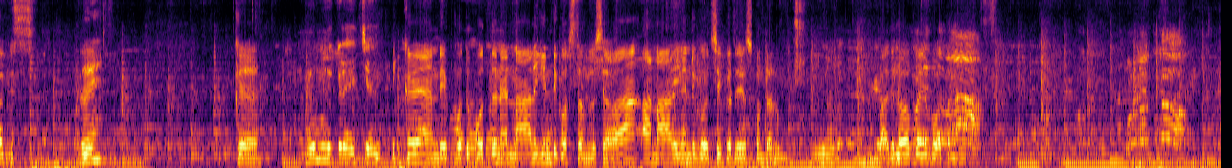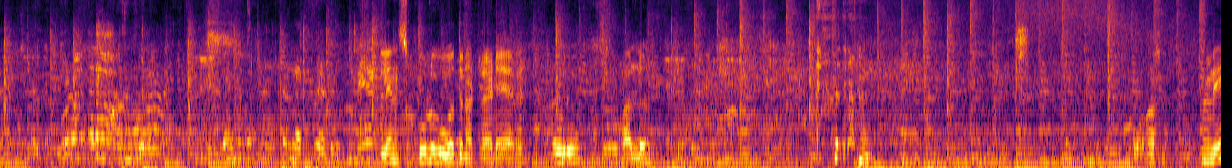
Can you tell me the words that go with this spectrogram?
ఆఫీస్ అదే? ఓకే రూములు ఇక్కడే ఇచ్చేది. ఇక్కడే అండి. పొద్దు పొద్దు నేను నాలుగింటికి వస్తాను చూసావా? ఆ నాలుగింటికి వచ్చి ఇక్కడ తీసుకుంటారు పది లోపు అయిపోతాను నేను స్కూల్కి పోతున్నట్టు రెడీ అయ్యారు ఎవరు? వాళ్ళు. అండి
